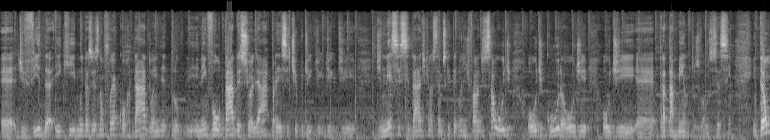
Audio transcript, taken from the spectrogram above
é, de vida e que muitas vezes não foi acordado ainda pro, e nem voltado esse olhar para esse tipo de, de, de, de de necessidade que nós temos que ter quando a gente fala de saúde ou de cura ou de, ou de é, tratamentos, vamos dizer assim. Então,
